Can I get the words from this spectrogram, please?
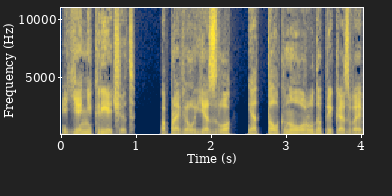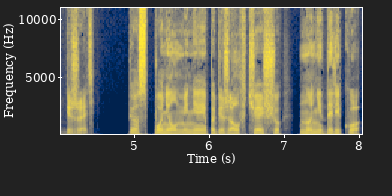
«Я не кречет», — поправил я зло и оттолкнул Руда, приказывая бежать. Пес понял меня и побежал в чащу, но недалеко,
